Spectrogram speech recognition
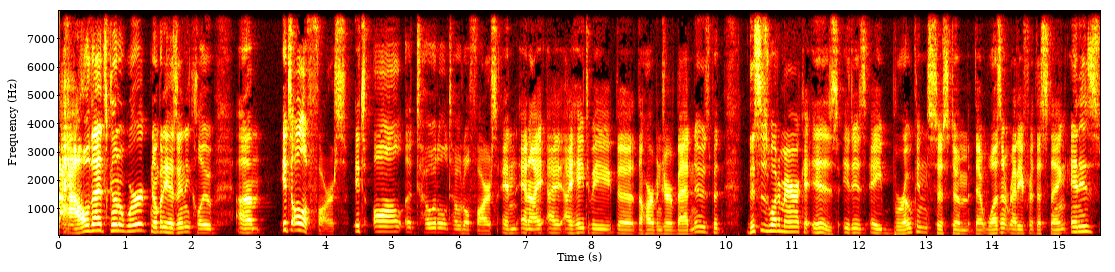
how that's going to work. Nobody has any clue. Um, it's all a farce. It's all a total, total farce. And and I, I, I, hate to be the, the harbinger of bad news, but this is what America is. It is a broken system that wasn't ready for this thing and is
